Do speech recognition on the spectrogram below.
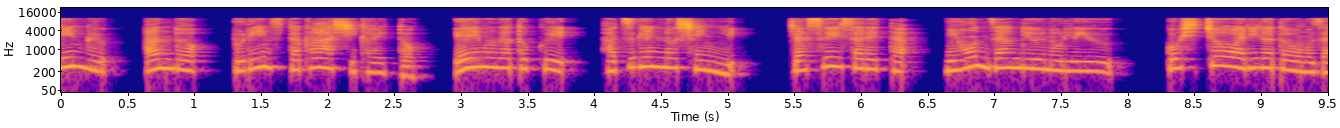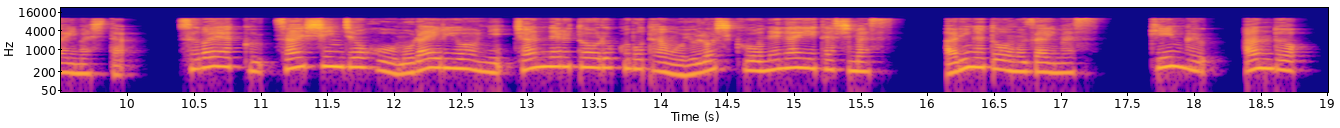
King & Prince 高橋海人、英語が得意、発言の真意、邪推された、日本残留の理由。ご視聴ありがとうございました。素早く最新情報をもらえるようにチャンネル登録ボタンをよろしくお願いいたします。ありがとうございます。 King &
